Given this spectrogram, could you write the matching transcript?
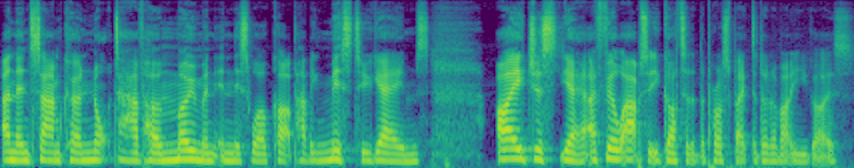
and then Sam Kerr not to have her moment in this World Cup, having missed two games, I just, yeah, I feel absolutely gutted at the prospect. I don't know about you guys.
